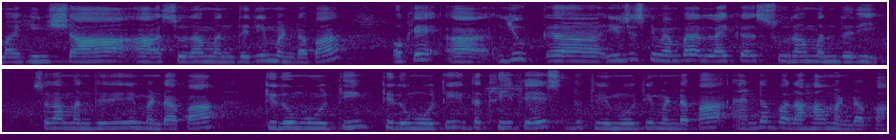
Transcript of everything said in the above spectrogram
Mahishasura Mandiri mandapa okay you you just remember like sura Mandiri sura मंदिरी मंडपा Tirumurti, the three-phase, the Trimurti Mandapa and the Varaha Mandapa.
